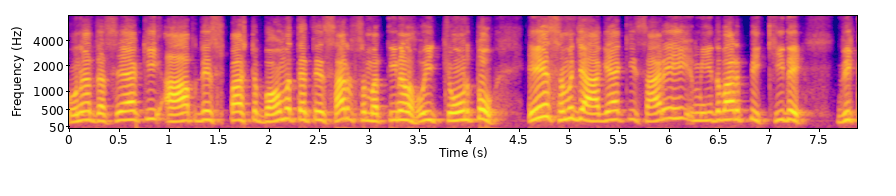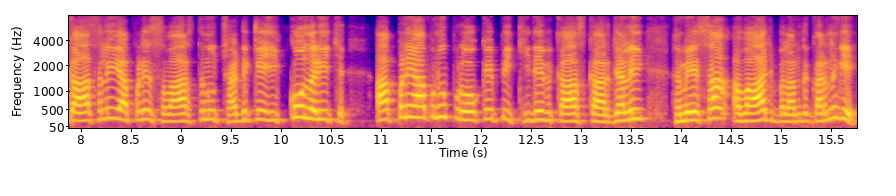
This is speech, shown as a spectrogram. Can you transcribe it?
ਉਹਨਾਂ ਦੱਸਿਆ ਕਿ ਆਪ ਦੇ ਸਪਸ਼ਟ ਬਹੁਮਤ ਅਤੇ ਸਰਬਸੰਮਤੀ ਨਾਲ ਹੋਈ ਚੋਣ ਤੋਂ ਇਹ ਸਮਝ ਆ ਗਿਆ ਕਿ ਸਾਰੇ ਹੀ ਉਮੀਦਵਾਰ ਭਿੱਖੀ ਦੇ ਵਿਕਾਸ ਲਈ ਆਪਣੇ ਸਵਾਰਥ ਨੂੰ ਛੱਡ ਕੇ ਇੱਕੋ ਲੜੀ 'ਚ ਆਪਣੇ ਆਪ ਨੂੰ ਪਰੋ ਕੇ ਭਿੱਖੀ ਦੇ ਵਿਕਾਸ ਕਾਰਜਾਂ ਲਈ ਹਮੇਸ਼ਾ ਆਵਾਜ਼ ਬੁਲੰਦ ਕਰਨਗੇ।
